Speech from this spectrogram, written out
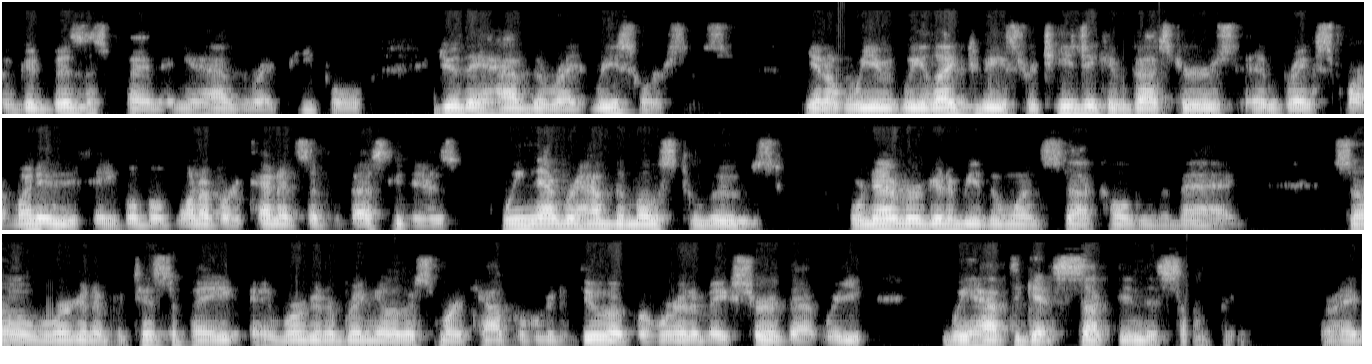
a good business plan and you have the right people do they have the right resources? You know we, we like to be strategic investors and bring smart money to the table but one of our tenets of investing is we never have the most to lose. We're never going to be the one stuck holding the bag. So we're going to participate and we're going to bring other smart capital. We're going to do it but we're going to make sure that we we have to get sucked into something right?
